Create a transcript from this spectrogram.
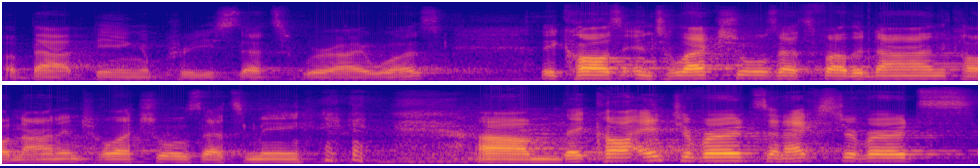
about being a priest. That's where I was. They call intellectuals, that's Father Don. They call non intellectuals, that's me. um, they call introverts and extroverts.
